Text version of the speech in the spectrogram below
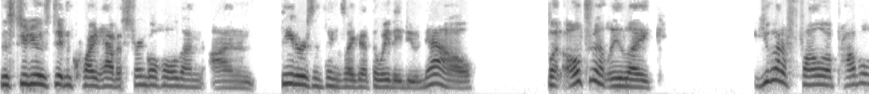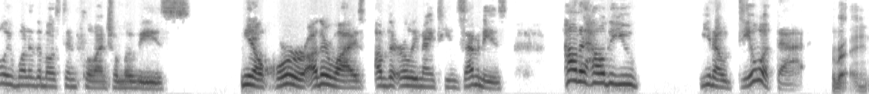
The studios didn't quite have a stranglehold on on theaters and things like that the way they do now. But ultimately like you got to follow up probably one of the most influential movies, you know, horror or otherwise of the early 1970s. How the hell do you, you know, deal with that? right.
